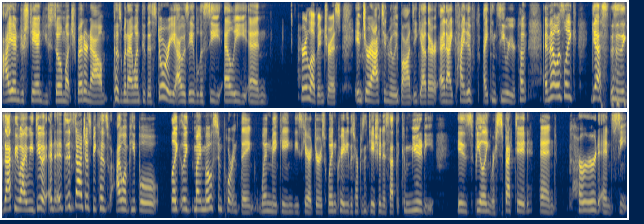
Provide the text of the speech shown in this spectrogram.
I understand you so much better now because when I went through this story, I was able to see Ellie and her love interest interact and really bond together and i kind of i can see where you're coming and that was like yes this is exactly why we do it and it's, it's not just because i want people like like my most important thing when making these characters when creating this representation is that the community is feeling respected and heard and seen.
